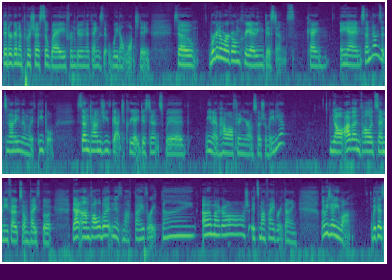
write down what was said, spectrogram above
that are going to push us away from doing the things that we don't want to do. So, we're going to work on creating distance, okay? And sometimes it's not even with people. Sometimes you've got to create distance with, you know, how often you're on social media. Y'all, I've unfollowed so many folks on Facebook. That unfollow button is my favorite thing. Oh my gosh, it's my favorite thing. Let me tell you why because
